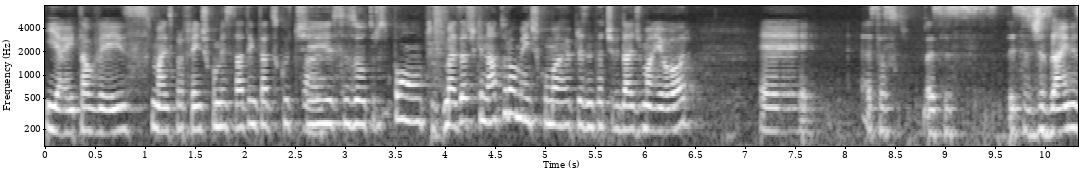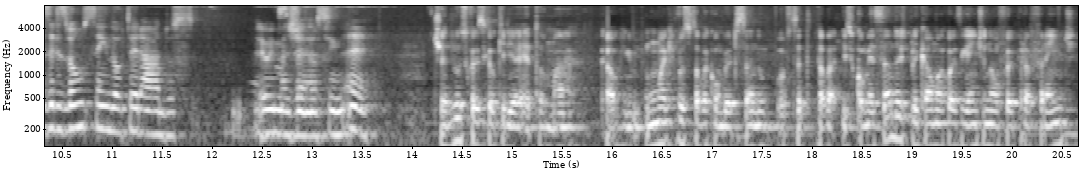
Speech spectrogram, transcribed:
E aí talvez mais para frente começar a tentar discutir claro. esses outros pontos. Mas acho que naturalmente com uma representatividade maior, é, essas, esses, esses designs eles vão sendo alterados. Eu imagino assim, é. Tinha duas coisas que eu queria retomar, Uma é que você estava conversando, você estava começando a explicar uma coisa que a gente não foi para frente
